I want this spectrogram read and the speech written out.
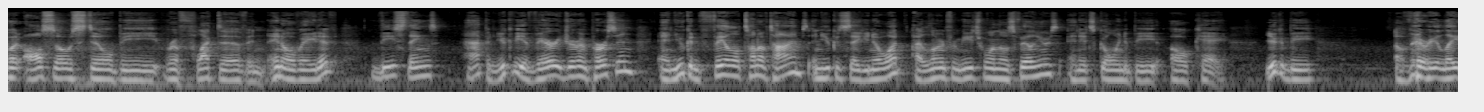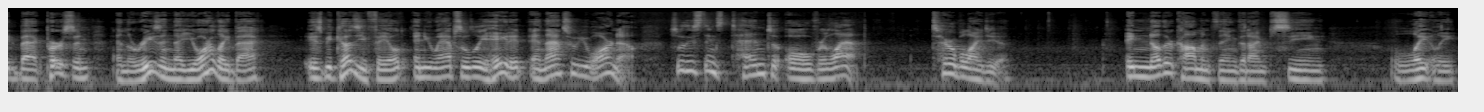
but also still be reflective and innovative, these things happen. You could be a very driven person and you can fail a ton of times and you can say, you know what, I learned from each one of those failures and it's going to be okay. You could be a very laid back person and the reason that you are laid back is because you failed and you absolutely hate it and that's who you are now. So these things tend to overlap. Terrible idea. Another common thing that I'm seeing lately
